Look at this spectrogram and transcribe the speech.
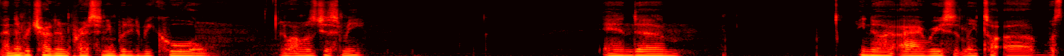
I never tried to impress anybody to be cool. I was just me. And um, you know, I, I recently ta- uh, was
